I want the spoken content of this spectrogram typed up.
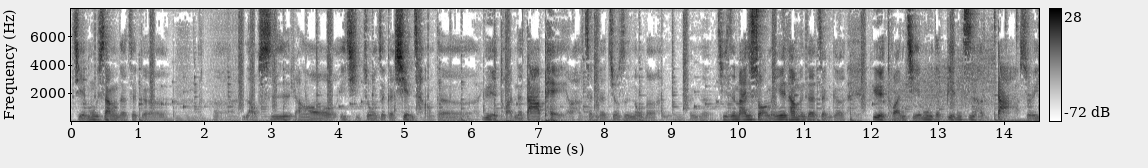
节目上的这个。呃，老师，然后一起做这个现场的乐团的搭配啊，整个就是弄得很真的，其实蛮爽的，因为他们的整个乐团节目的编制很大，所以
